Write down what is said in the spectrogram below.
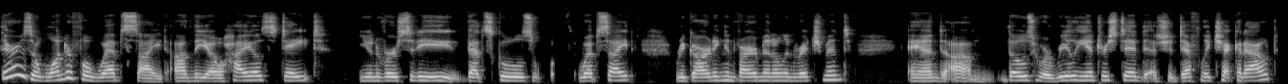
There is a wonderful website on the Ohio State University Vet School's website regarding environmental enrichment. And um, those who are really interested should definitely check it out.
